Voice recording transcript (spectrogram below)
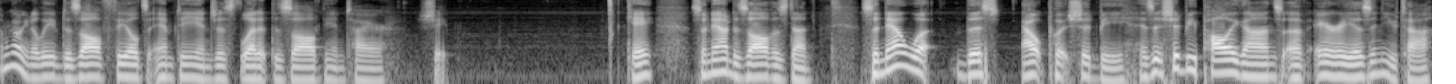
I'm going to leave dissolve fields empty and just let it dissolve the entire shape. Okay, so now dissolve is done. So now what this output should be is it should be polygons of areas in Utah.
